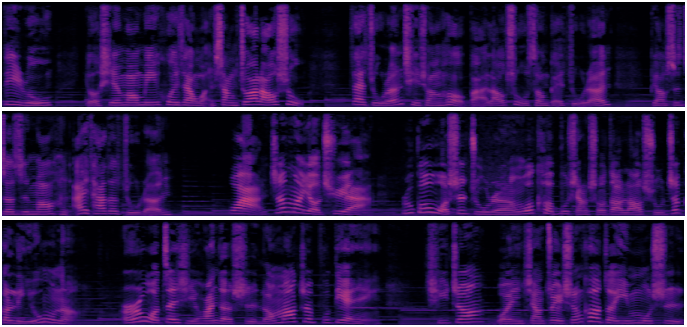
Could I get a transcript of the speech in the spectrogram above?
例如，有些猫咪会在晚上抓老鼠。在主人起床后把老鼠送给主人，表示这只猫很爱它的主人。哇，这么有趣啊！如果我是主人，我可不想收到老鼠这个礼物呢。而我最喜欢的是《龙猫》这部电影，其中我印象最深刻的一幕是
